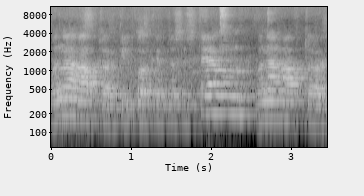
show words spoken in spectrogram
Вона автор кількох криптосистем, вона автор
